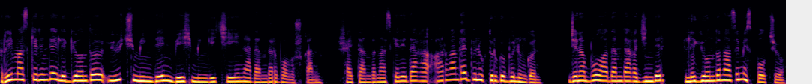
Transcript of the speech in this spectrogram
Рим аскеринде легиондо үч миңден беш миңге чейин адамдар болушкан шайтандын аскери дагы ар кандай бөлүктөргө бөлүнгөн жана бул адамдагы жиндер легиондон аз эмес болчу.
